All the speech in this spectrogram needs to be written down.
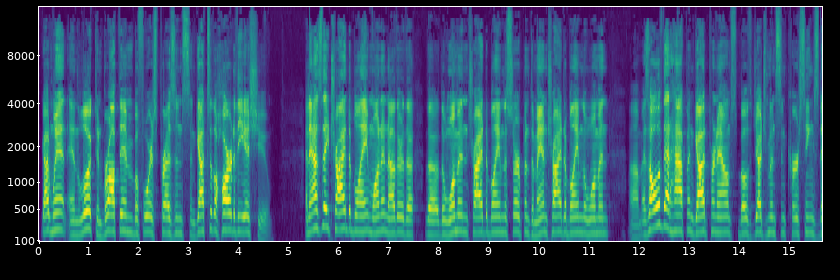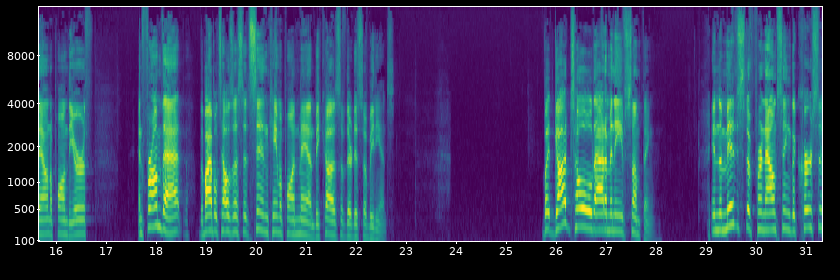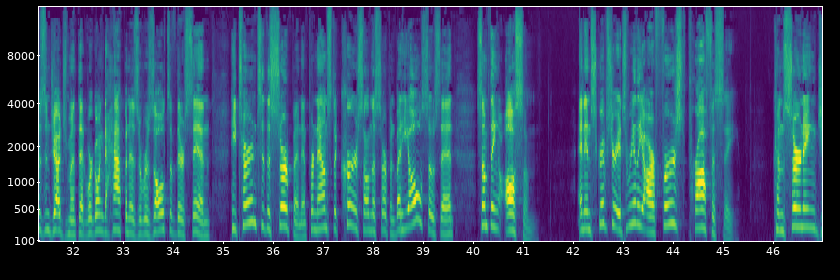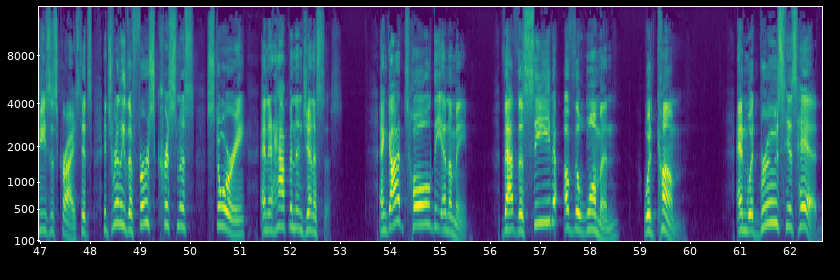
God went and looked and brought them before his presence and got to the heart of the issue. And as they tried to blame one another, the, the, the woman tried to blame the serpent, the man tried to blame the woman. Um, as all of that happened, God pronounced both judgments and cursings down upon the earth. And from that, the Bible tells us that sin came upon man because of their disobedience. But God told Adam and Eve something in the midst of pronouncing the curses and judgment that were going to happen as a result of their sin, he turned to the serpent and pronounced a curse on the serpent. But he also said something awesome. And in Scripture, it's really our first prophecy concerning Jesus Christ. It's, it's really the first Christmas story, and it happened in Genesis. And God told the enemy that the seed of the woman would come and would bruise his head.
